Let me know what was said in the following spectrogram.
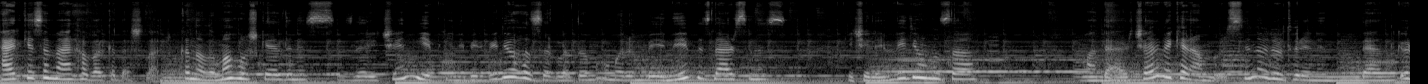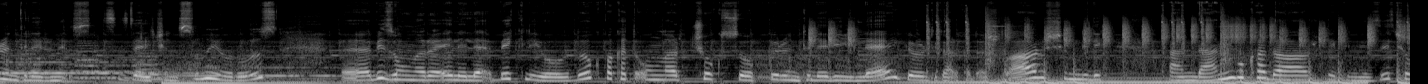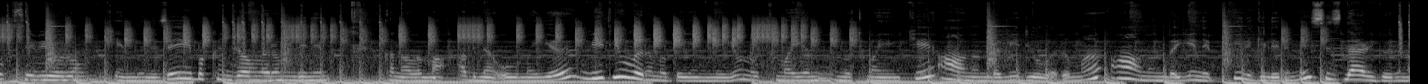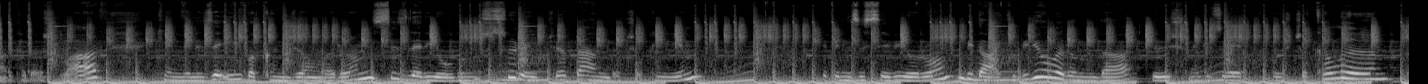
Herkese merhaba arkadaşlar. Kanalıma hoş geldiniz. Sizler için yepyeni bir video hazırladım. Umarım beğenip izlersiniz. Geçelim videomuza. Hande Erçel ve Kerem Bürsin ödül töreninden görüntülerini sizler için sunuyoruz. Ee, Biz onları el ele bekliyorduk fakat onlar çok soğuk görüntüleriyle gördük arkadaşlar. Şimdilik benden bu kadar. Hepinizi çok seviyorum. Kendinize iyi bakın canlarım benim. Kanalıma abone olmayı, videolarımı beğenmeyi unutmayın. Unutmayın ki anında videolarımı, anında yeni bilgilerimi sizler görün arkadaşlar. Kendinize iyi bakın canlarım. Sizler iyi olduğunuz sürece ben de çok iyiyim. Hepinizi seviyorum. Bir dahaki videolarımda görüşmek üzere. Hoşçakalın.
